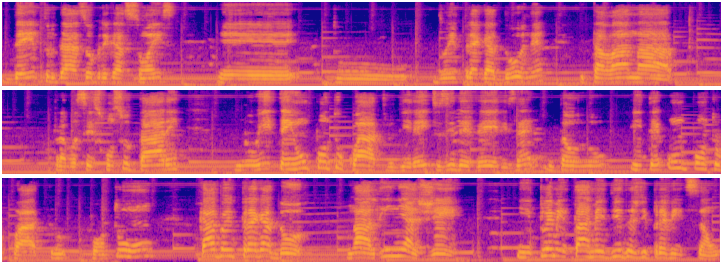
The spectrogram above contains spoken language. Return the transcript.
dentro das obrigações é, do, do empregador, né? Que está lá na para vocês consultarem no item 1.4, direitos e deveres, né? Então, no item 1.4.1, cabe ao empregador, na linha G, implementar medidas de prevenção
